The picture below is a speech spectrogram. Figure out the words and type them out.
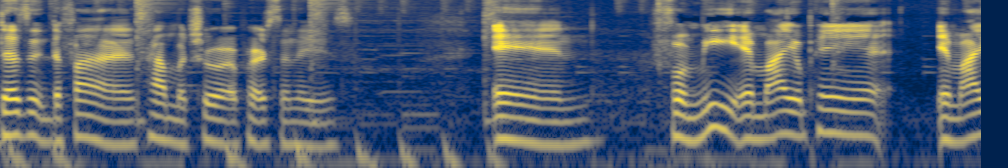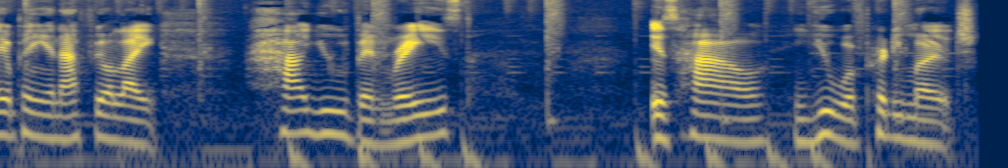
doesn't define how mature a person is. And for me, in my opinion, in my opinion, I feel like how you've been raised is how you were pretty much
